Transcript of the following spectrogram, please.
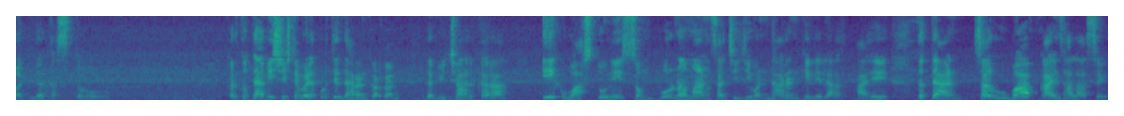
बदलत असतो. करतो तो त्या विशिष्ट वेळेपुरती धारण करतो तर विचार करा एक वास्तूने संपूर्ण माणसाची जीवन धारण केलेलं आहे तर त्यांचा रुबाब काय झाला असेल?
